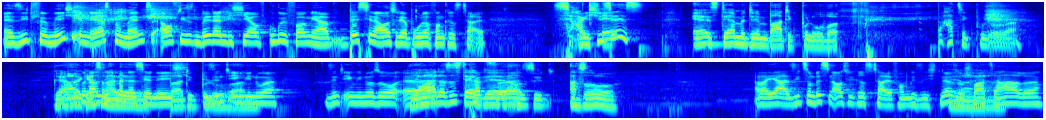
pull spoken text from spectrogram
Er sieht für mich im ersten Moment auf diesen Bildern, die ich hier auf Google vor mir habe, ein bisschen aus wie der Bruder von Kristall. Sag ich, wie es Äh, ist. Er ist der mit dem Batik-Pullover. Batik-Pullover. Ja, so genau sieht man das ja nicht. Die sind irgendwie nur, sind irgendwie nur so. Äh, ja, das ist der, Köpfe. der aussieht. Ach so. Aber ja, sieht so ein bisschen aus wie Kristall vom Gesicht, ne? So Ja, schwarze ja. Haare.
